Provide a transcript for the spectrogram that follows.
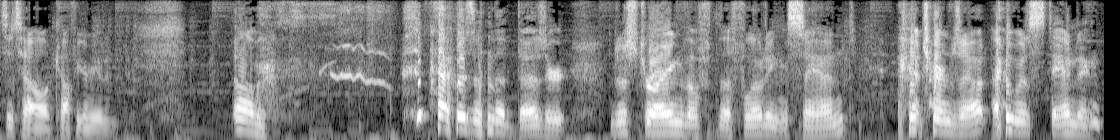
To tell. Coffee, you're muted. Um, I was in the desert destroying the the floating sand. It turns out I was standing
